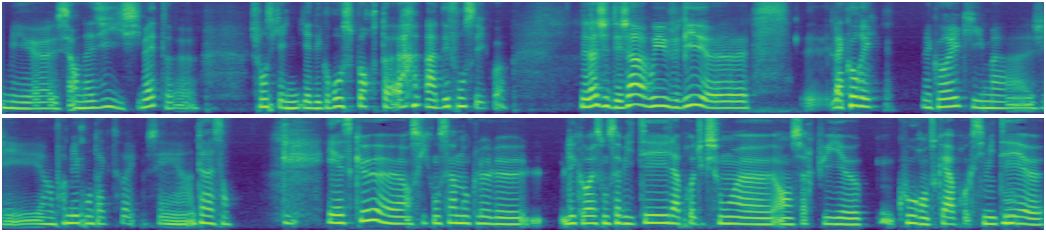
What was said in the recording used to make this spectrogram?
Mais en Asie, ils s'y mettent. je pense qu'il y, a des grosses portes à, défoncer. Quoi. Mais là, j'ai déjà, oui, je dis, la Corée. La Corée qui m'a. J'ai un premier contact, ouais, c'est intéressant. Et est-ce que, en ce qui concerne donc le l'éco-responsabilité, la production euh, en circuit euh, court, en tout cas à proximité, mm.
